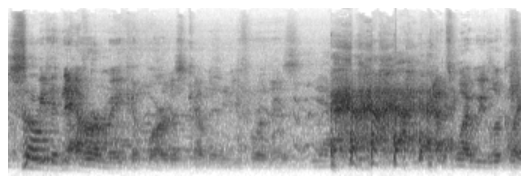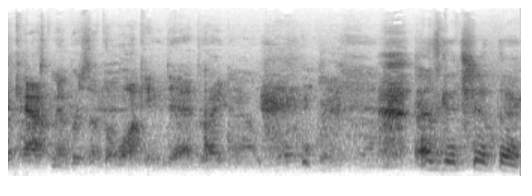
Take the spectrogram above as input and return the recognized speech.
so, We didn't have our makeup artist come in before this. That's why we look like cast members of The Walking Dead right now. that's good shit there.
